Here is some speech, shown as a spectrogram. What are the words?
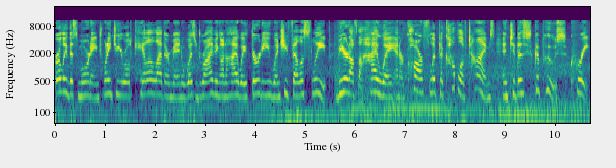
Early this morning, 22 year old Kayla Leatherman was driving on Highway 30 when she fell asleep, veered off the highway, and her car flipped a couple of times into the Scappoose Creek.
